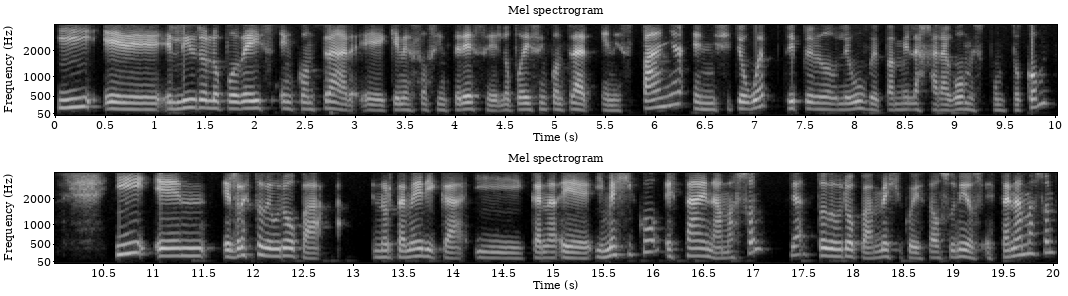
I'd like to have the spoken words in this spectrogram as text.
y eh, el libro lo podéis encontrar, eh, quienes os interese, lo podéis encontrar en España, en mi sitio web www.pamelajaragomez.com y en el resto de Europa Norteamérica y, eh, y México está en Amazon, ¿ya? Toda Europa, México y Estados Unidos está en Amazon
